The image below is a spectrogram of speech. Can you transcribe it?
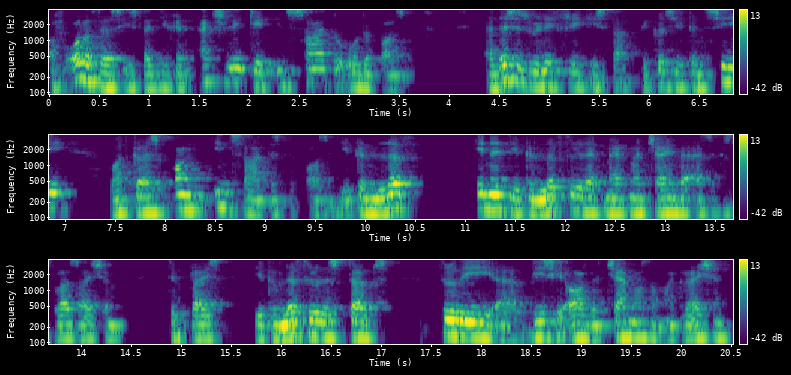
of all of this is that you can actually get inside the ore deposit. And this is really freaky stuff because you can see what goes on inside this deposit. You can live in it. You can live through that magma chamber as the crystallization took place. You can live through the stopes, through the uh, VCR, the channels, the migration,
